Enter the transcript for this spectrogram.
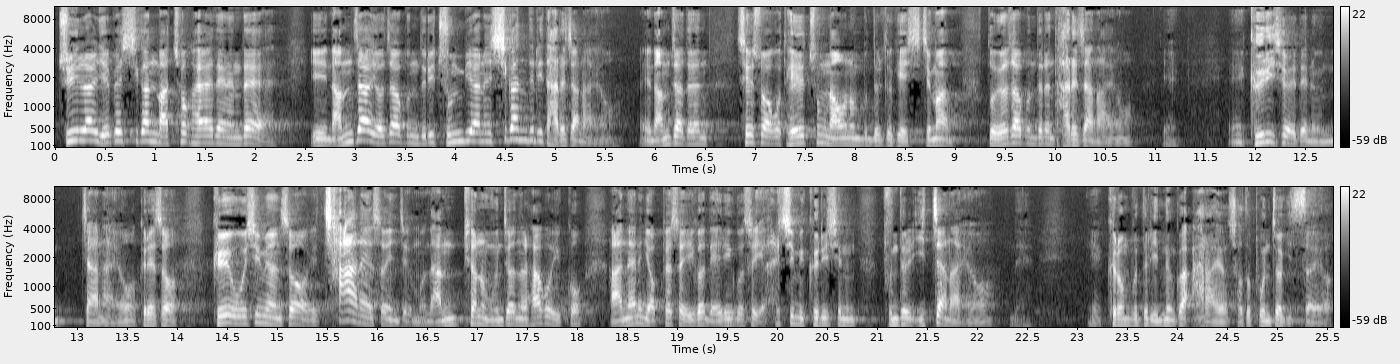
주일날 예배 시간 맞춰 가야 되는데 이 남자 여자분들이 준비하는 시간들이 다르잖아요. 남자들은 세수하고 대충 나오는 분들도 계시지만 또 여자분들은 다르잖아요. 예, 그리셔야 되는잖아요. 그래서 교회 오시면서 차 안에서 이제 뭐 남편은 운전을 하고 있고 아내는 옆에서 이거 내리고서 열심히 그리시는 분들 있잖아요. 네. 예, 그런 분들 있는 거 알아요. 저도 본 적 있어요.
